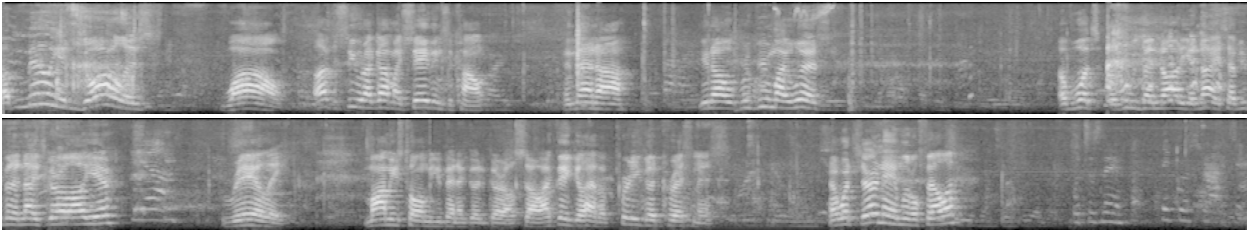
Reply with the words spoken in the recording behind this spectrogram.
A million dollars? Wow. I'll have to see what I got in my savings account. And then, uh, you know, review my list of what's of who's been naughty and nice. Have you been a nice girl all year? Yeah. Really? Mommy's told me you've been a good girl, so I think you'll have a pretty good Christmas. Now, what's your name, little fella? What's his name? Nicholas Roger.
